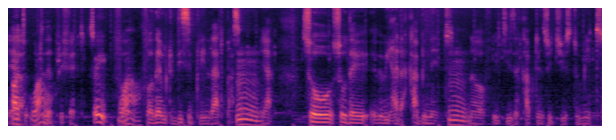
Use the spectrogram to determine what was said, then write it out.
Yeah, Oh, to- to the prefect. So you- for, wow. for them to discipline that person. Yeah. So so they, we had a cabinet now, which is the captains which used to meet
